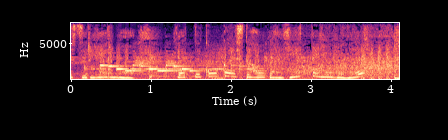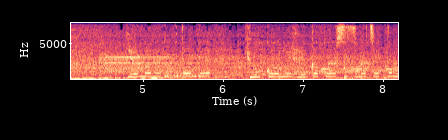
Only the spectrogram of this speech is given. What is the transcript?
悔するよりもやって後悔した方がいいっていうわね。現場の独断で強行に変革を進めちゃっても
